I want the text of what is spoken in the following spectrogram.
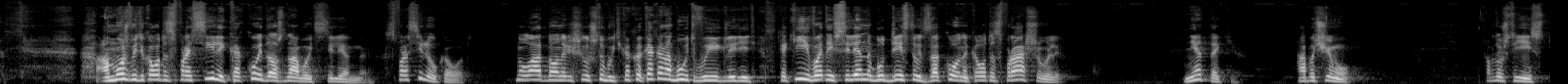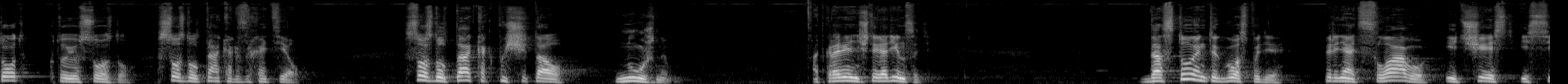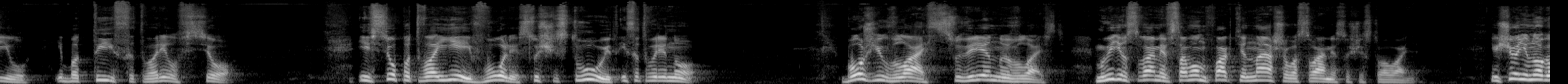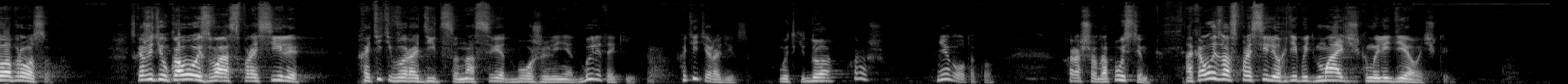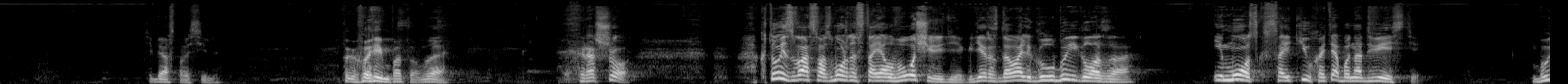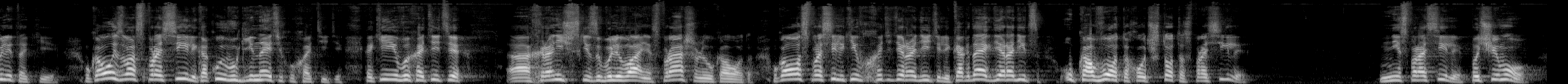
А может быть, у кого-то спросили, какой должна быть Вселенная? Спросили у кого-то. Ну ладно, он решил, что будет, как, как она будет выглядеть, какие в этой Вселенной будут действовать законы, кого-то спрашивали. Нет таких. А почему? А потому что есть тот, кто ее создал. Создал так, как захотел. Создал так, как посчитал нужным. Откровение 4.11. «Достоин ты, Господи, принять славу и честь и силу, ибо Ты сотворил все, и все по Твоей воле существует и сотворено. Божью власть, суверенную власть мы видим с вами в самом факте нашего с вами существования. Еще немного вопросов. Скажите, у кого из вас спросили, хотите вы родиться на свет Божий или нет? Были такие? Хотите родиться? Вы такие, да, хорошо. Не было такого. Хорошо, допустим. А кого из вас спросили, вы хотите быть мальчиком или девочкой? Тебя спросили. Поговорим потом, да. Хорошо. Кто из вас, возможно, стоял в очереди, где раздавали голубые глаза и мозг с IQ хотя бы на 200? Были такие? У кого из вас спросили, какую вы генетику хотите? Какие вы хотите а, хронические заболевания, спрашивали у кого-то. У кого спросили, какие вы хотите родители, когда и где родиться. У кого-то хоть что-то спросили? Не спросили. Почему?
